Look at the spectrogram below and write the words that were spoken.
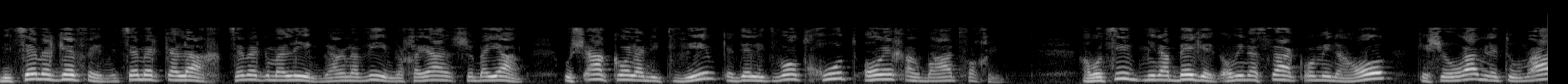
מצמר גפן, מצמר קלח, צמר גמלים וארנבים וחיה שבים ושאר כל הנתבים כדי לטוות חוט אורך ארבעה טפחים. המוציא מן הבגד או מן השק או מן העור, כשיעורם לטומאה,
